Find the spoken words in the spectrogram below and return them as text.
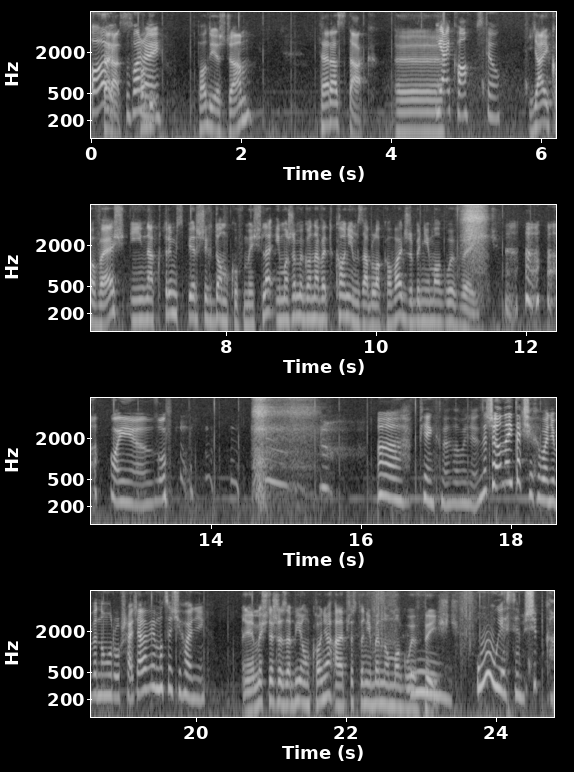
Oj, Teraz uważaj. podje- podjeżdżam. Teraz tak. Yy, Jajko z tyłu. jajko weź i na którymś z pierwszych domków myślę i możemy go nawet koniem zablokować, żeby nie mogły wyjść. O Jezu. Ach, piękne to będzie. Znaczy one i tak się chyba nie będą ruszać, ale wiem o co ci chodzi. Yy, myślę, że zabiją konia, ale przez to nie będą mogły wyjść. Uuu, jestem szybka.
